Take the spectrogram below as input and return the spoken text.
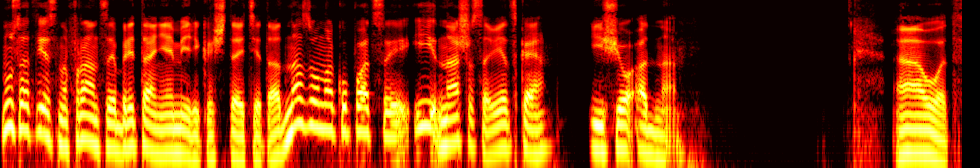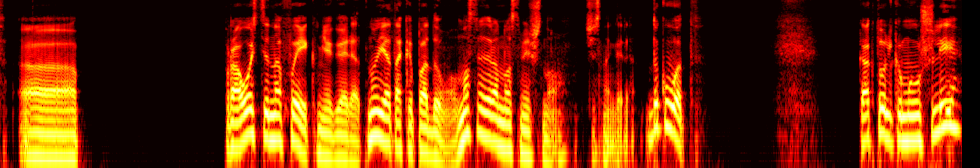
Ну, соответственно, Франция, Британия, Америка, считайте, это одна зона оккупации, и наша советская еще одна. А, вот. А, про Остина фейк мне говорят. Ну, я так и подумал. Но все равно смешно, честно говоря. Так вот, как только мы ушли,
